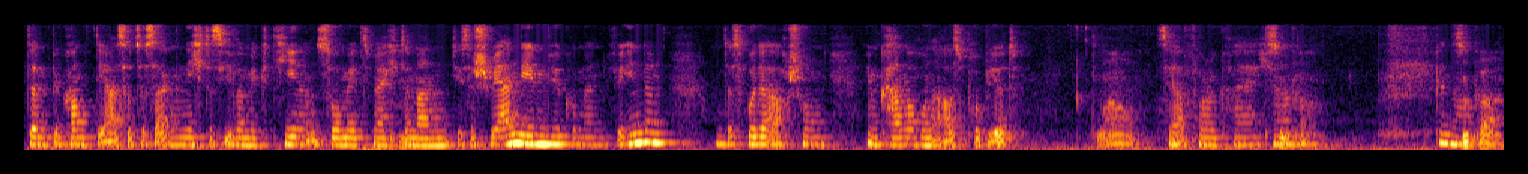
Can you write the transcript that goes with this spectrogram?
dann bekommt der sozusagen nicht das Ivermectin und somit möchte man diese schweren Nebenwirkungen verhindern. Und das wurde auch schon im Kamerun ausprobiert. Wow. Sehr erfolgreich. Super. Ja. Genau. Super.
